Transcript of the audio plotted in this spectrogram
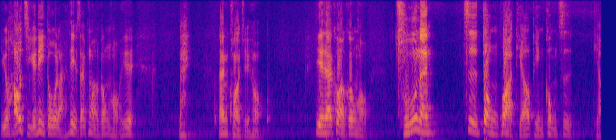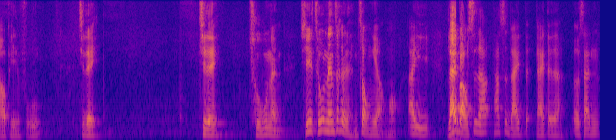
有好几个利多啦，你也在看下讲吼，因为来咱看下吼，你也在看下讲吼，储能自动化调频控制调频服务，这个这个储能，其实储能这个很重要吼。阿姨来宝是它它是来德来德啊，二三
